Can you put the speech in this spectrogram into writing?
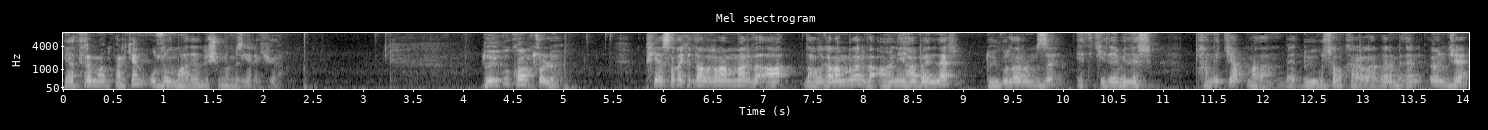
Yatırım yaparken uzun vadeli düşünmemiz gerekiyor. Duygu kontrolü. Piyasadaki dalgalanmalar ve dalgalanmalar ve ani haberler duygularımızı etkileyebilir. Panik yapmadan ve duygusal kararlar vermeden önce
